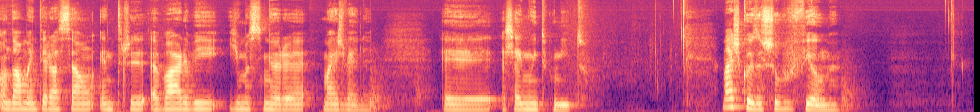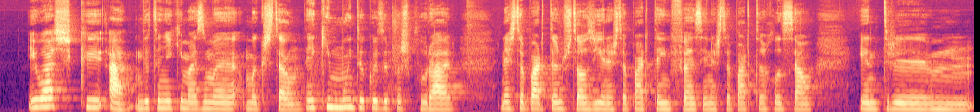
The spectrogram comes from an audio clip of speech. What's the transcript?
onde há uma interação entre a Barbie e uma senhora mais velha. Uh, achei muito bonito. Mais coisas sobre o filme. Eu acho que. Ah, ainda tenho aqui mais uma, uma questão. Tem aqui muita coisa para explorar nesta parte da nostalgia, nesta parte da infância, nesta parte da relação entre hum,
